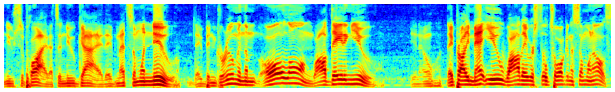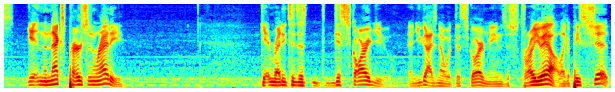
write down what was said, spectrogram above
New supply. That's a new guy. They've met someone new. They've been grooming them all along while dating you. You know, they probably met you while they were still talking to someone else, getting the next person ready, getting ready to just discard you. And you guys know what discard means. Just throw you out like a piece of shit.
